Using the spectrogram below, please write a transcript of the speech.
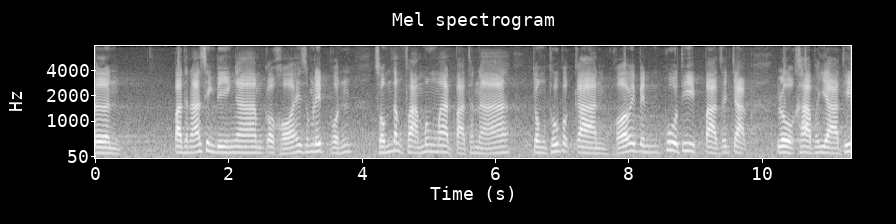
ริญ ปรารถนาสิ่งดีงาม ก็ขอให้สำลิดผลสมตั้งความมุ่งมา่ปรารถนา จงทุกประการ ขอให้เป็นผู้ที่ปราศจากโลคาพยาธิ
